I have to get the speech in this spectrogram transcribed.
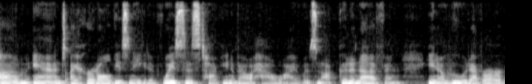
um, and I heard all these negative voices talking about how I was not good enough and, you know, who would ever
